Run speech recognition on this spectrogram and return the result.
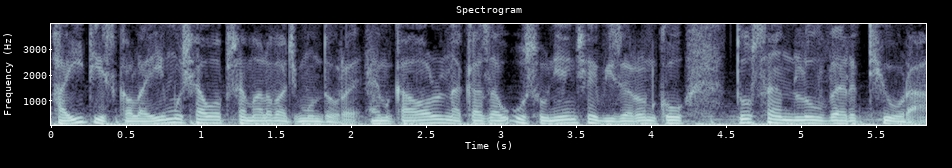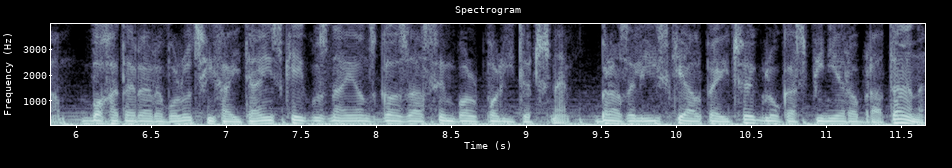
Haiti z kolei musiało przemalować mundury. MKOL nakazał usunięcie wizerunku Toussaint Louvertura, bohatera rewolucji haitańskiej, uznając go za symbol polityczny. Brazylijski alpejczyk Lucas Pinheiro Braten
